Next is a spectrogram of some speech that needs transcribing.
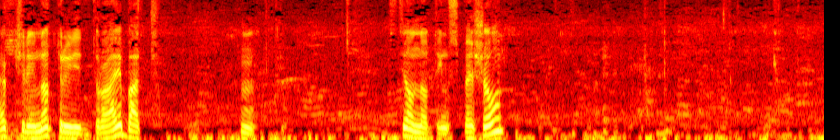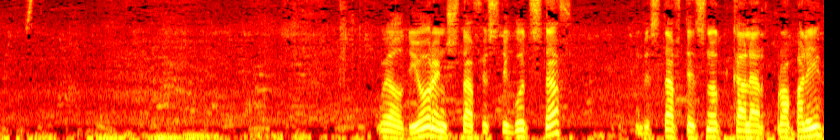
Actually, not really dry, but hmm, still nothing special. Well, the orange stuff is the good stuff. The stuff that's not colored properly.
